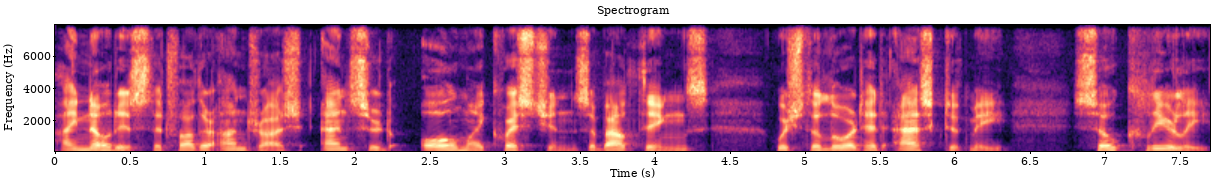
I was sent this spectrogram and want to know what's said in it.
I noticed that Father Andrasz answered all my questions about things which the Lord had asked of me so clearly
